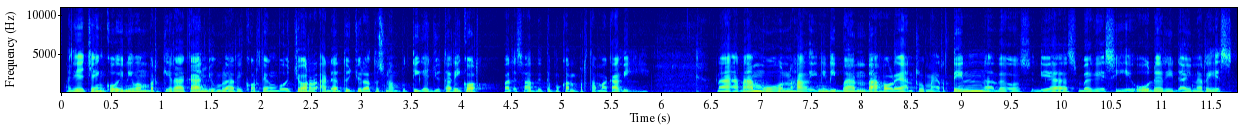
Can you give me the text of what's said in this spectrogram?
Diachenko ini memperkirakan jumlah record yang bocor ada 763 juta record pada saat ditemukan pertama kali. Nah, namun hal ini dibantah oleh Andrew Martin atau dia sebagai CEO dari Dynarisk.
